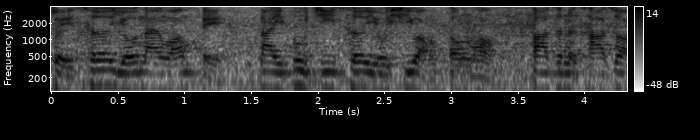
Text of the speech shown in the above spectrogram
水车由南往北，那一部机车由西往东，哦，发生了擦撞。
